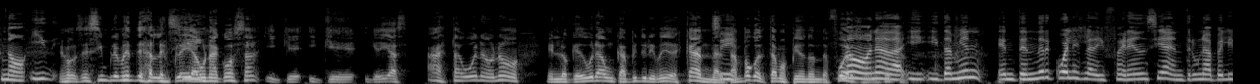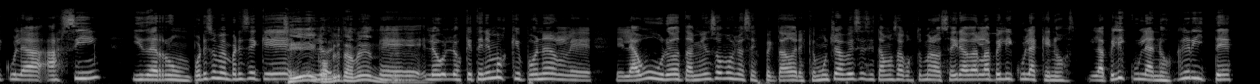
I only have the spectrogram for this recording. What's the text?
No, y es simplemente darle play Sí. a una cosa y que, y que, y que digas, ah, está buena o no, en lo que dura un capítulo y medio de escándalo. Sí. Tampoco te estamos pidiendo tanto esfuerzo. no, nada. Y, y también entender cuál es la diferencia entre una película así y The Room. Por eso me parece que Sí, lo- completamente. eh, lo- los que tenemos que ponerle el laburo también somos los espectadores, que muchas veces estamos acostumbrados a ir a ver la película, que nos la película nos grite,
